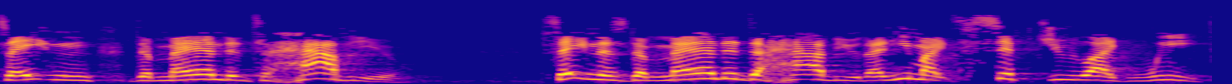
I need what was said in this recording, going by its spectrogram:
Satan demanded to have you. Satan has demanded to have you that he might sift you like wheat.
